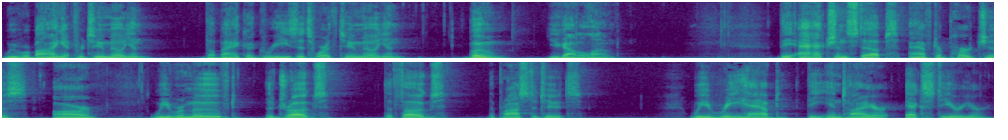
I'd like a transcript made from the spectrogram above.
We were buying it for 2 million. The bank agrees it's worth 2 million. Boom, you got a loan. The action steps after purchase are we removed the drugs, the thugs, the prostitutes. We rehabbed the entire exterior.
